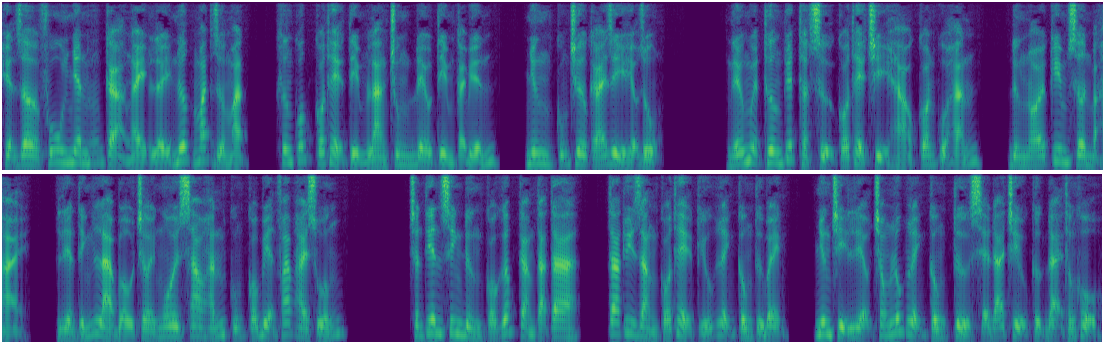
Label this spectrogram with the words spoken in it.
hiện giờ phu nhân cả ngày lấy nước mắt rửa mặt, Khương quốc có thể tìm lang chung đều tìm cái biến, nhưng cũng chưa cái gì hiệu dụng. Nếu Nguyệt Thương Tuyết thật sự có thể trị hảo con của hắn, đừng nói Kim Sơn Bạc Hải, liền tính là bầu trời ngôi sao hắn cũng có biện pháp hái xuống. Trần Tiên Sinh đừng có gấp cảm tạ ta, ta tuy rằng có thể cứu lệnh công từ bệnh, nhưng trị liệu trong lúc lệnh công tử sẽ đã chịu cực đại thống khổ,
